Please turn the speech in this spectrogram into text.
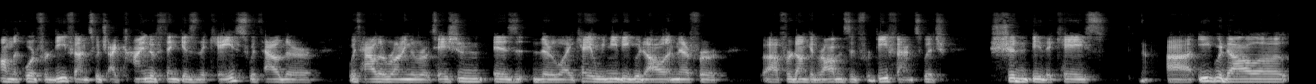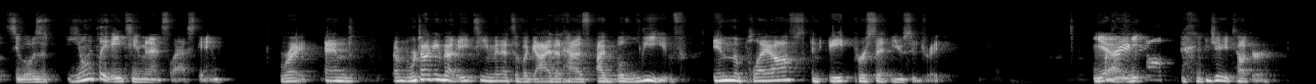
on the court for defense, which I kind of think is the case with how they're with how they're running the rotation. Is they're like, hey, we need Iguodala in there for uh, for Duncan Robinson for defense, which shouldn't be the case. Uh, Iguodala, see, what was it? He only played 18 minutes last game. Right. And we're talking about 18 minutes of a guy that has, I believe, in the playoffs, an 8% usage rate. Yeah. He, PJ Tucker.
